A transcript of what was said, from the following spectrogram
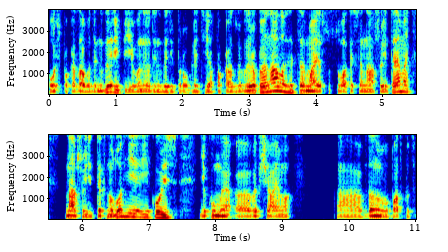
Ось показав один виріб, і вони один виріб роблять. Я показую вироби аналоги. Це має стосуватися нашої теми, нашої технології якоїсь, яку ми е, вивчаємо. В даному випадку це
